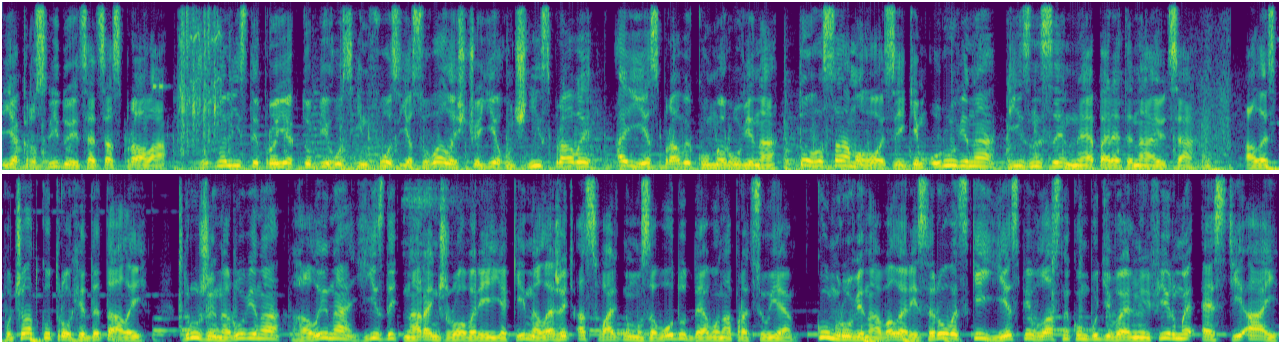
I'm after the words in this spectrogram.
як розслідується ця справа. Журналісти проєкту Бігус Інфо з'ясували, що є гучні справи, а є справи кума Рувіна. Того самого, з яким у Рувіна бізнеси не перетинаються. Але спочатку трохи деталей. Дружина Рувіна Галина їздить на рейндж-ровері, який належить асфальтному заводу, де вона працює. Кум Рувіна Валерій Сировацький є співвласником будівельної фірми STI,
